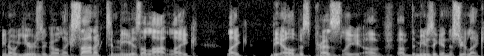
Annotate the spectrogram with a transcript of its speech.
you know, years ago? Like Sonic to me is a lot like like the Elvis Presley of of the music industry, like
